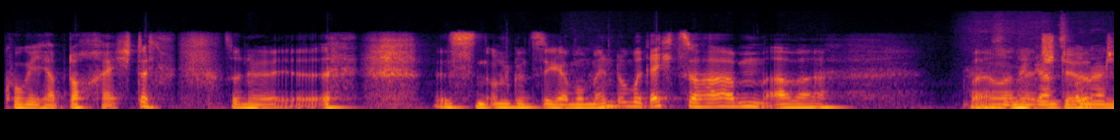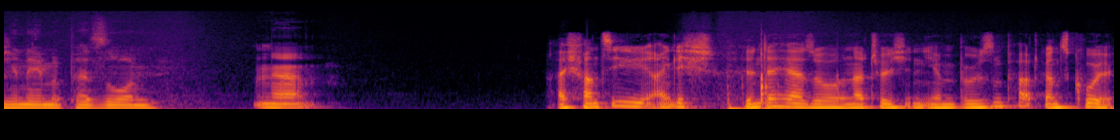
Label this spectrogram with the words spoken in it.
guck, ich habe doch recht. So eine, äh, ist ein ungünstiger Moment, um recht zu haben, aber weil Also man eine halt ganz stirbt. unangenehme Person. Ja. Aber ich fand sie eigentlich hinterher so natürlich in ihrem bösen Part ganz cool.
